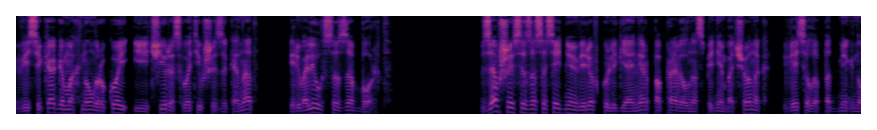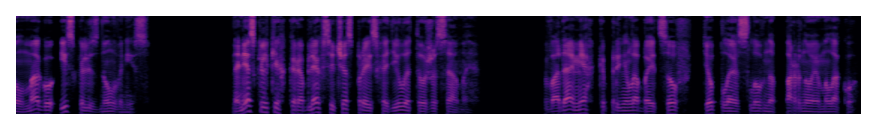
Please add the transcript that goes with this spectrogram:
Висикага махнул рукой, и Чиро, схватившись за канат, перевалился за борт. Взявшийся за соседнюю веревку легионер поправил на спине бочонок, весело подмигнул магу и скользнул вниз. На нескольких кораблях сейчас происходило то же самое. Вода мягко приняла бойцов, теплое, словно парное молоко.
